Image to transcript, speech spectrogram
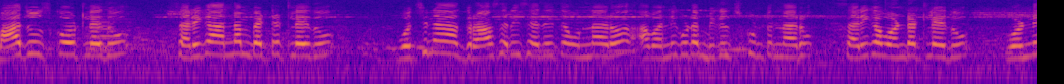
బాగా చూసుకోవట్లేదు సరిగా అన్నం పెట్టట్లేదు వచ్చిన గ్రాసరీస్ ఏదైతే ఉన్నారో అవన్నీ కూడా మిగిల్చుకుంటున్నారు. సరిగా వండట్లేదు. వండిన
